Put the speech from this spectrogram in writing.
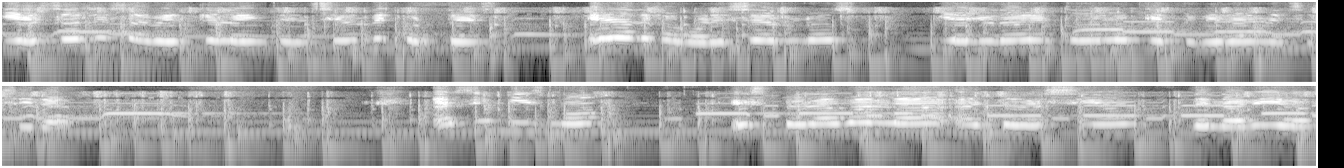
y hacerles saber que la intención de Cortés era de favorecerlos y ayudar en todo lo que tuvieran necesidad. Asimismo, esperaba la alteración de navíos,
